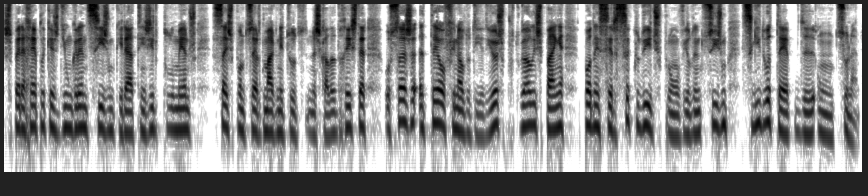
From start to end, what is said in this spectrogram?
espera réplicas de um grande sismo que irá atingir pelo menos 6.0 de magnitude na escala de Richter, ou seja, até ao final do dia de hoje, Portugal e Espanha podem ser sacudidos por um violento sismo, seguido até de um tsunami.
